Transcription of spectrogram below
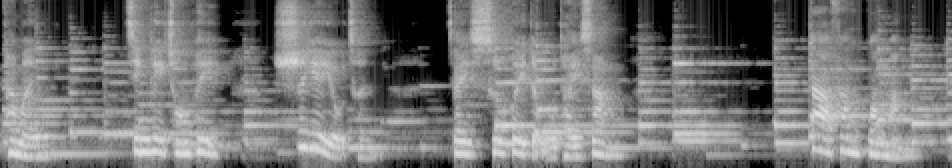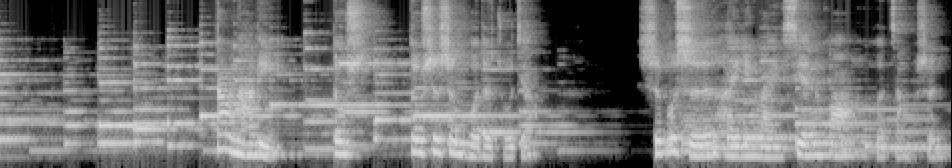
他们精力充沛，事业有成，在社会的舞台上大放光芒，到哪里都是都是生活的主角，时不时还迎来鲜花和掌声。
